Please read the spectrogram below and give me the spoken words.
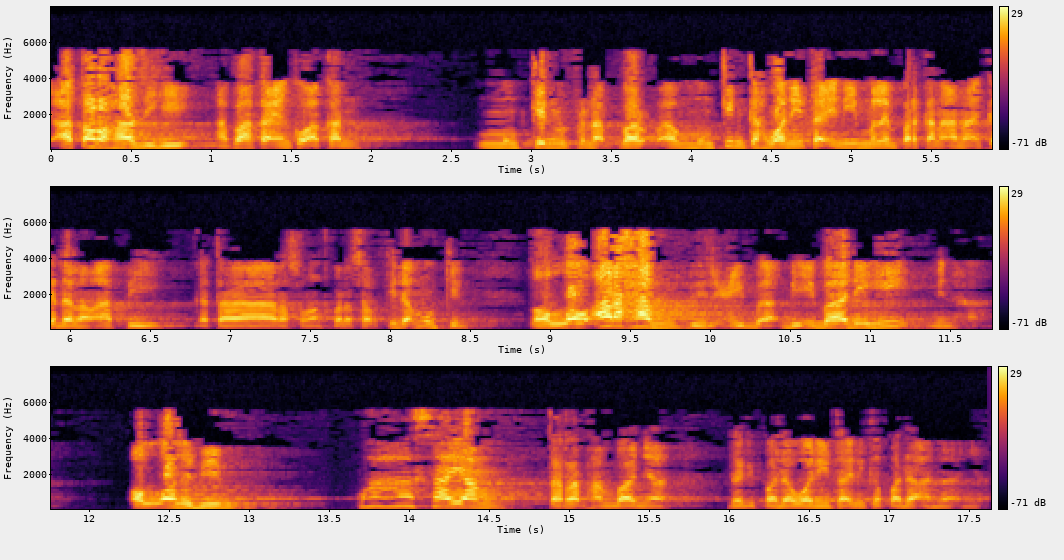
atau hadhihi apakah engkau akan mungkin mungkinkah wanita ini melemparkan anak ke dalam api kata Rasulullah kepada sahabat tidak mungkin Allah arham bi ibadihi minha Allah lebih maha sayang terhadap hambanya daripada wanita ini kepada anaknya.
